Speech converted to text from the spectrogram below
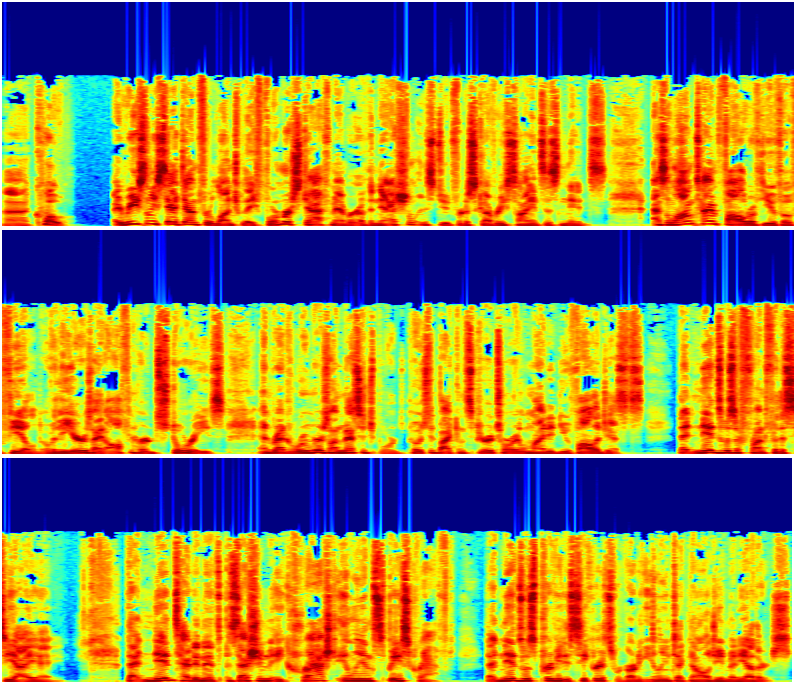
uh, quote I recently sat down for lunch with a former staff member of the National Institute for Discovery Sciences, NIDS. As a longtime follower of the UFO field, over the years I had often heard stories and read rumors on message boards posted by conspiratorial minded ufologists that NIDS was a front for the CIA, that NIDS had in its possession a crashed alien spacecraft, that NIDS was privy to secrets regarding alien technology and many others.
